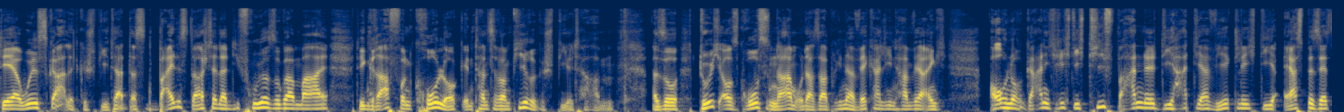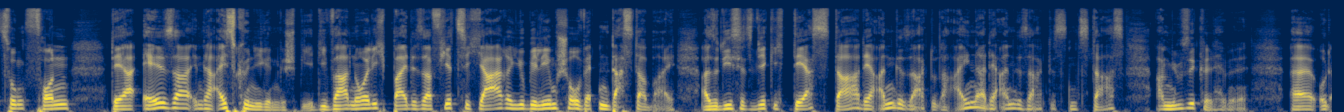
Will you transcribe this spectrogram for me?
der Will Scarlett gespielt hat. Das sind beides Darsteller, die früher sogar mal den Graf von Krolok in Tanz der Vampire gespielt haben. Also durchaus große Namen. Oder Sabrina Weckerlin haben wir eigentlich auch noch gar nicht richtig tief behandelt. Die hat ja wirklich die Erstbesetzung von der Elsa in der Eiskönigin gespielt. Die war neulich bei dieser 40 Jahre Jubiläumshow Wetten das dabei. Also die ist jetzt wirklich der Star, der angesagt oder einer der angesagtesten Stars am Musical-Himmel. Äh, und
